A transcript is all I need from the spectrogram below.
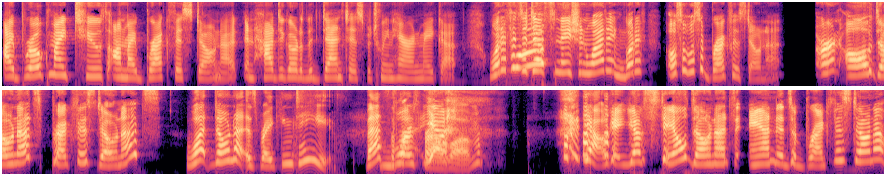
I broke my tooth on my breakfast donut and had to go to the dentist between hair and makeup. What if it's a destination wedding? What if also what's a breakfast donut? Aren't all donuts breakfast donuts? what donut is breaking teeth? That's the What- first yeah. problem. yeah, okay. You have stale donuts and it's a breakfast donut.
